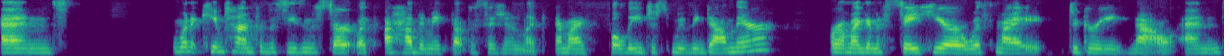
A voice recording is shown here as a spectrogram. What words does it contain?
And when it came time for the season to start, like, I had to make that decision. Like, am I fully just moving down there? Or am I going to stay here with my degree now and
